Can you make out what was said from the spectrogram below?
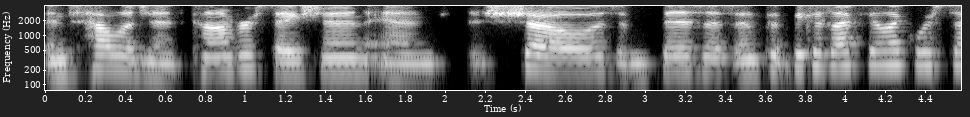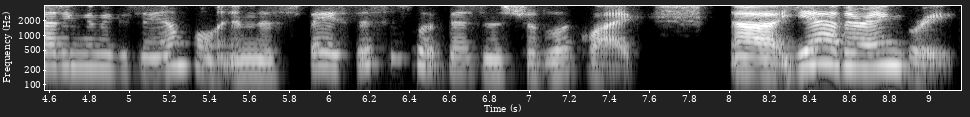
intelligent conversation and shows and business. And because I feel like we're setting an example in this space, this is what business should look like. Uh, yeah, they're angry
